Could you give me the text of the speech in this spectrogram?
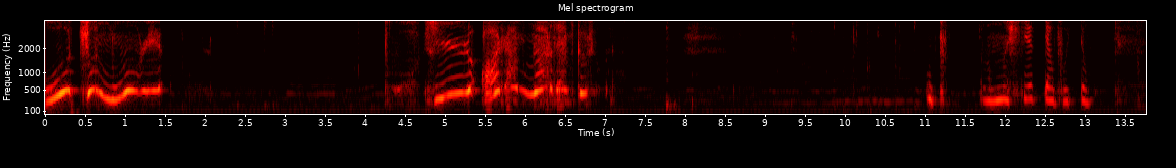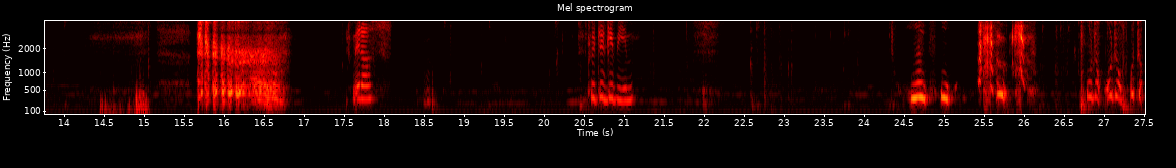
Oh, John Nolan. Hile adam nereden görüyor? Anlaşıldı buldum. Biraz kötü gibiyim. Hocam hocam hocam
